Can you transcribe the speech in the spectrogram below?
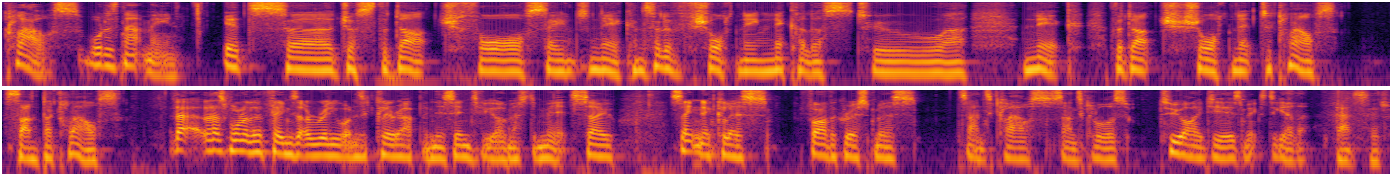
Claus? What does that mean? It's uh, just the Dutch for Saint Nick. Instead of shortening Nicholas to uh, Nick, the Dutch shorten it to Klaus. Santa Claus. That, that's one of the things that I really wanted to clear up in this interview, I must admit. So, St. Nicholas, Father Christmas, Santa Claus, Santa Claus, two ideas mixed together. That's it.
